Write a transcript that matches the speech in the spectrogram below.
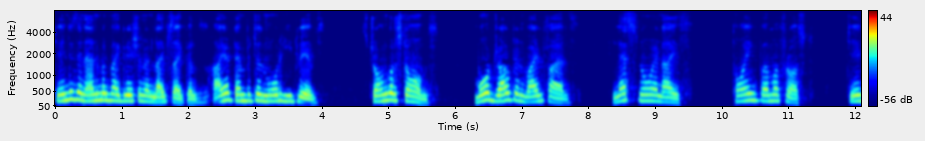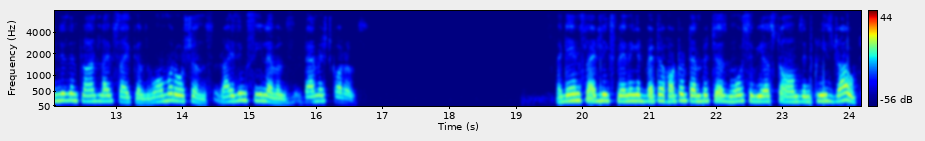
changes in animal migration and life cycles, higher temperatures, more heat waves, stronger storms, more drought and wildfires, less snow and ice, thawing permafrost, changes in plant life cycles, warmer oceans, rising sea levels, damaged corals. Again, slightly explaining it better, hotter temperatures, more severe storms, increased drought,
